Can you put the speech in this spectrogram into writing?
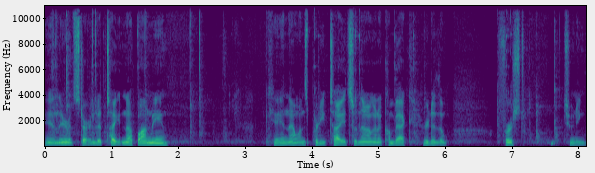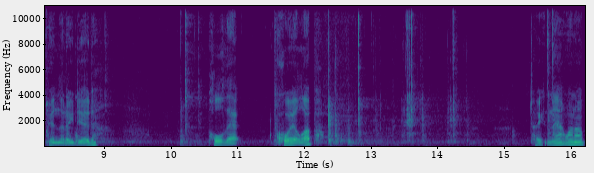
And there it's starting to tighten up on me. Okay, and that one's pretty tight, so then I'm going to come back here to the first tuning pin that I did. Pull that coil up. Tighten that one up.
